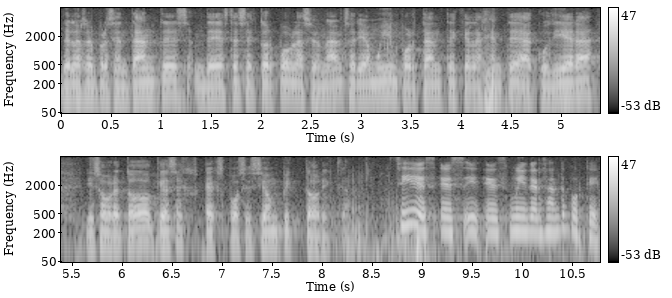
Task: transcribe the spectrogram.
de las representantes de este sector poblacional, sería muy importante que la gente acudiera y sobre todo que es exposición pictórica. Sí, es, es, es muy interesante porque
